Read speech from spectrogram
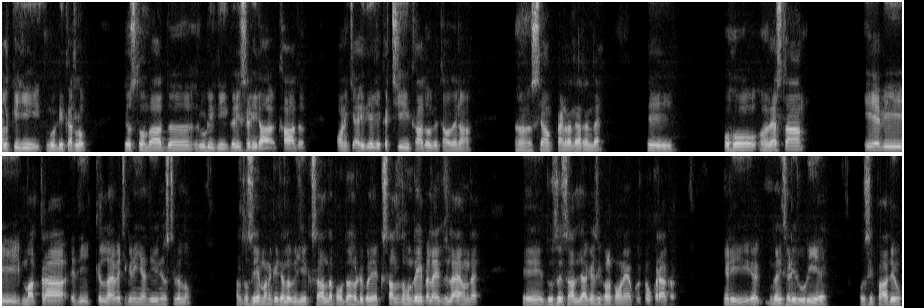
ਹਲਕੀ ਜੀ ਗੋਡੀ ਕਰ ਲਓ ਤੇ ਉਸ ਤੋਂ ਬਾਅਦ ਰੂੜੀ ਦੀ ਗਲੀ ਸੜੀ ਰਾ- ਖਾਦ ਪਾਉਣੀ ਚਾਹੀਦੀ ਹੈ ਜੇ ਕੱਚੀ ਖਾਦ ਹੋਵੇ ਤਾਂ ਉਹਦੇ ਨਾਲ ਸਿਉਂਕ ਪੈਣ ਦਾ ਡਰ ਰਹਿੰਦਾ ਹੈ। ਤੇ ਉਹ ਵੈਸੇ ਤਾਂ ਇਹ ਹੈ ਵੀ ਮਾਤਰਾ ਇਹਦੀ ਕਿੱਲਾਂ ਵਿੱਚ ਗਿਣੀ ਜਾਂਦੀ ਯੂਨੀਵਰਸਿਟੀ ਵੱਲੋਂ। ਪਰ ਤੁਸੀਂ ਇਹ ਮੰਨ ਕੇ ਚੱਲੋ ਵੀ ਜੇ 1 ਸਾਲ ਦਾ ਪੌਦਾ ਤੁਹਾਡੇ ਕੋਲੇ 1 ਸਾਲ ਦਾ ਤਾਂ ਹੁੰਦਾ ਹੀ ਪਹਿਲਾਂ ਹੀ ਤੁਸੀਂ ਲਾਇਆ ਹੁੰਦਾ ਹੈ, ਤੇ ਦੂਸਰੇ ਸਾਲ ਜਾ ਕੇ ਅਸੀਂ ਫਲ ਪਾਉਣੇ ਆ ਕੋਈ ਟੋਕਰਾ ਕੁ ਜਿਹੜੀ ਗਲੀ ਸੜੀ ਰੂੜੀ ਹੈ ਉਹ ਪਾ ਦਿਓ।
